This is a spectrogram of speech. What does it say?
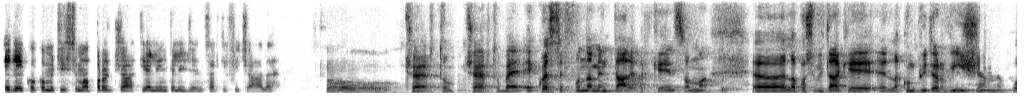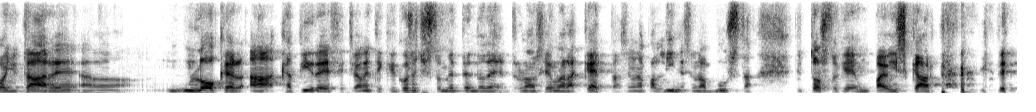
Ed ecco come ci siamo approcciati all'intelligenza artificiale. Oh, certo, certo. Beh, e questo è fondamentale perché, insomma, eh, la possibilità che eh, la computer vision può aiutare uh, un locker a capire effettivamente che cosa ci sto mettendo dentro, no? se è una racchetta, se è una pallina, se è una busta, piuttosto che un paio di scarpe che, de-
